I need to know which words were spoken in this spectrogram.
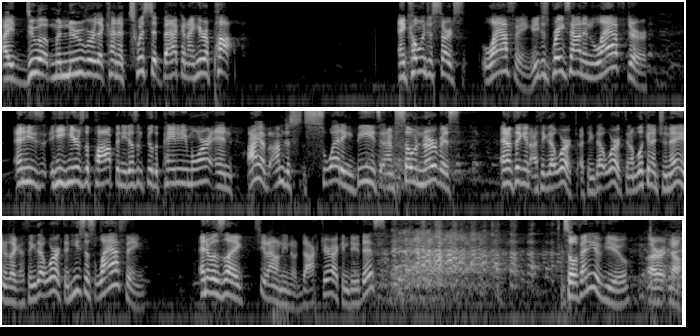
I do a maneuver that kind of twists it back, and I hear a pop. And Cohen just starts laughing. He just breaks out in laughter. And he's, he hears the pop and he doesn't feel the pain anymore. And I have, I'm just sweating beads and I'm so nervous. And I'm thinking, I think that worked. I think that worked. And I'm looking at Janae and I was like, I think that worked. And he's just laughing. And it was like, I don't need no doctor. I can do this. so if any of you are, no.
